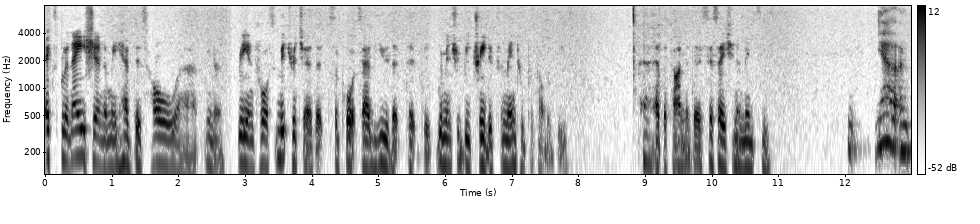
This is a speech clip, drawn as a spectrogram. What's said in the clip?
explanation, and we have this whole, uh, you know, reinforced literature that supports our view that, that, that women should be treated for mental pathologies uh, at the time of the cessation of menses. Yeah, I'm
